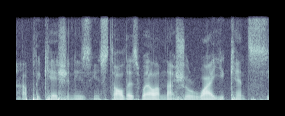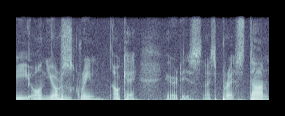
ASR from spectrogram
application is installed as well. I'm not sure why you can't see on your screen. Okay here it is. Let's press done.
